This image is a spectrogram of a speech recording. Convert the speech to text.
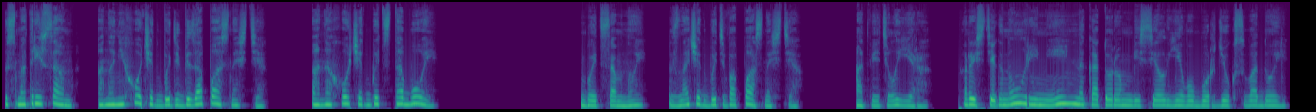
«Посмотри сам, она не хочет быть в безопасности. Она хочет быть с тобой». «Быть со мной значит быть в опасности», — ответил Ера. Расстегнул ремень, на котором висел его бурдюк с водой.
